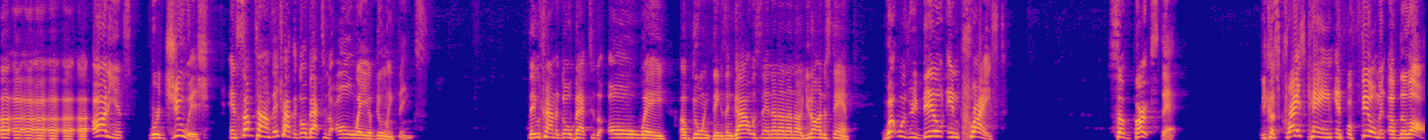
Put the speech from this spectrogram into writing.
uh, uh, uh, audience were Jewish, and sometimes they tried to go back to the old way of doing things. They were trying to go back to the old way of doing things. And God was saying, no, no, no, no, you don't understand. What was revealed in Christ subverts that. Because Christ came in fulfillment of the law.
